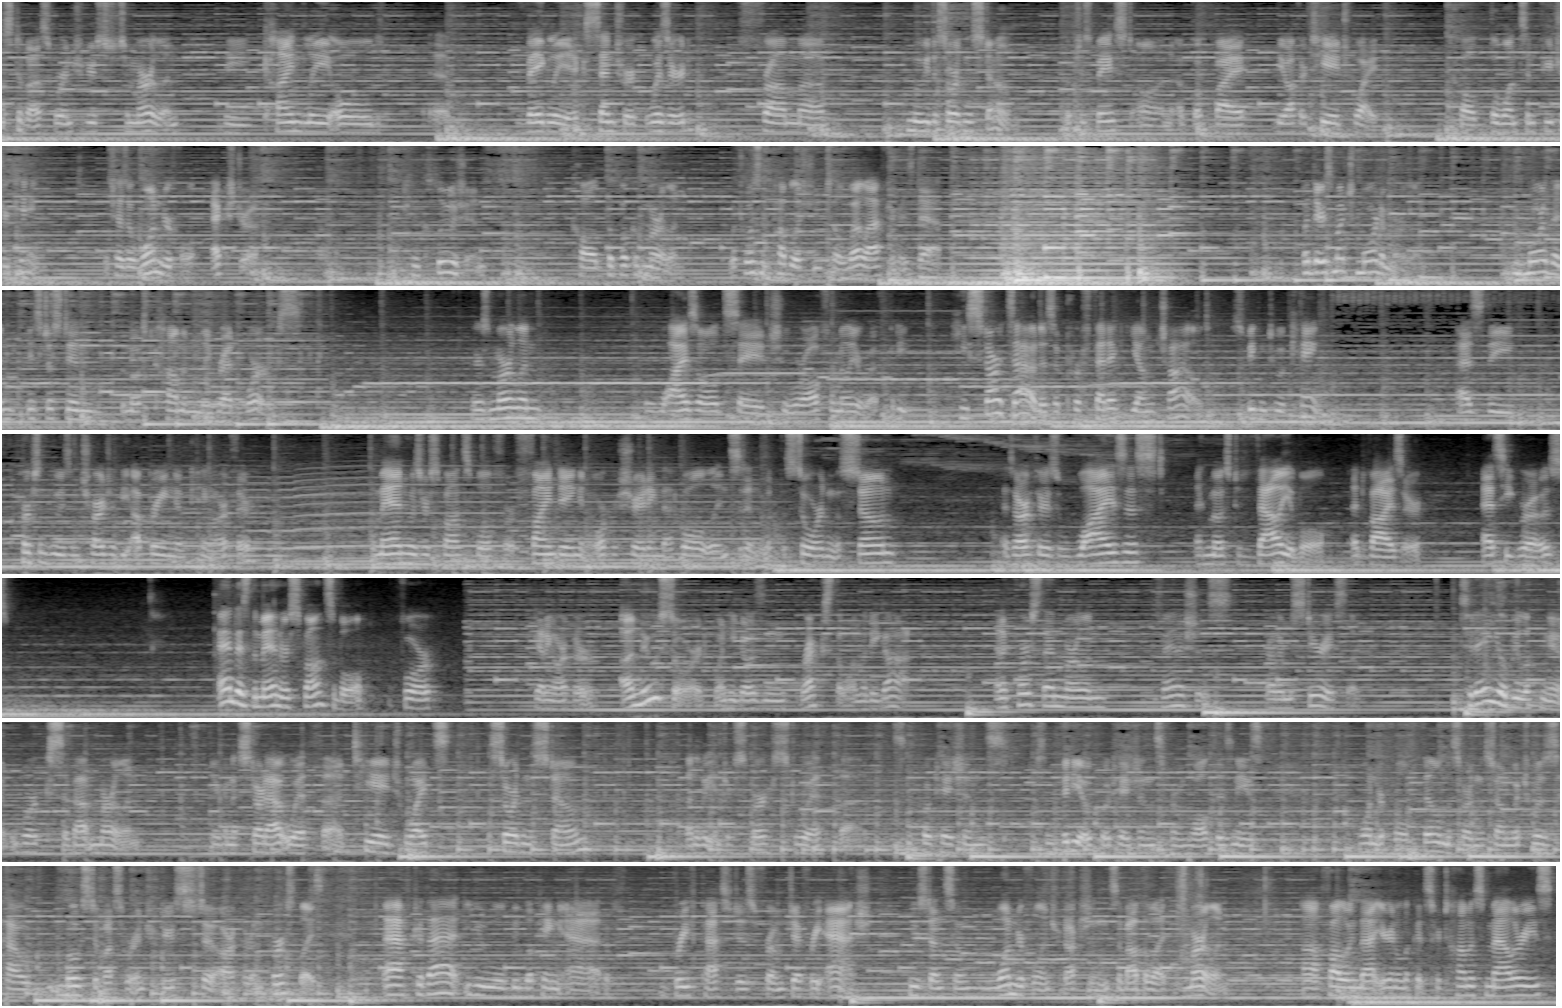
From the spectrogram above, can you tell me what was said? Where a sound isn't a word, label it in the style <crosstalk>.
most of us were introduced to Merlin, the kindly old, uh, vaguely eccentric wizard from uh, movie The Sword and the Stone, which is based on a book by the author T.H. White called The Once and Future King, which has a wonderful extra conclusion called The Book of Merlin, which wasn't published until well after his death. But there's much more to Merlin, more than is just in the most commonly read works. There's Merlin, the wise old sage who we're all familiar with, but he, he starts out as a prophetic young child, speaking to a king. As the person who is in charge of the upbringing of King Arthur, the man who is responsible for finding and orchestrating that whole incident with the sword and the stone, as Arthur's wisest and most valuable advisor as he grows, and as the man responsible for getting Arthur a new sword when he goes and wrecks the one that he got. And of course, then Merlin vanishes rather mysteriously. Today, you'll be looking at works about Merlin. You're going to start out with uh, T.H. White's Sword and the Stone. That'll be interspersed with uh, some quotations, some video quotations from Walt Disney's wonderful film, The Sword and the Stone, which was how most of us were introduced to Arthur in the first place. After that, you will be looking at brief passages from Geoffrey Ashe, who's done some wonderful introductions about the life of Merlin. Uh, following that, you're going to look at Sir Thomas Malory's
